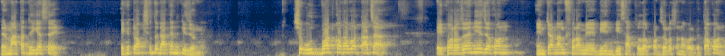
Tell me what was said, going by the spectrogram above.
এর মাথা ঠিক আছে? একে টকশোতে ডাকেন কি জন্য? সে উদ্ভট কথাবার্তা আচার। এই পরাজয় নিয়ে যখন ইন্টারনাল ফোরামে বিএনপি ছাত্রদল পর্যালোচনা করবে, তখন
